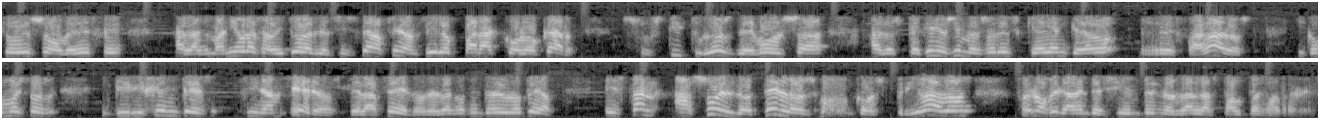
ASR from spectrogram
todo eso obedece a las maniobras habituales del sistema financiero para colocar sus títulos de bolsa a los pequeños inversores que hayan quedado rezagados. Y como estos dirigentes financieros de la Fed o del Banco Central Europeo están a sueldo de los bancos privados, pues lógicamente siempre nos dan las pautas al revés.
